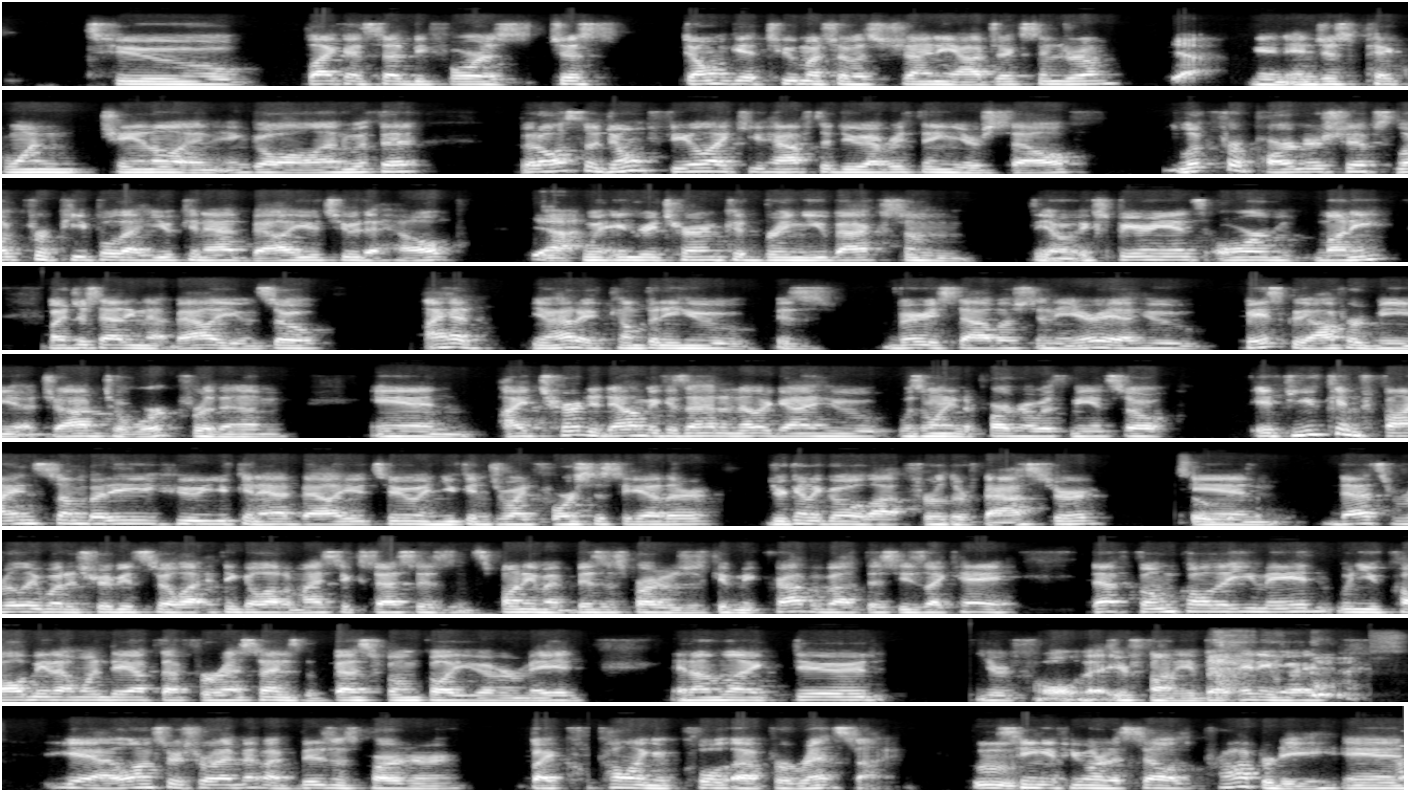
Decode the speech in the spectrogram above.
to, like I said before, is just don't get too much of a shiny object syndrome. Yeah. And, and just pick one channel and, and go all in with it. But also don't feel like you have to do everything yourself look for partnerships, look for people that you can add value to to help. Yeah. In return, could bring you back some, you know, experience or money by just adding that value. And so I had, you know, I had a company who is very established in the area who basically offered me a job to work for them. And I turned it down because I had another guy who was wanting to partner with me. And so if you can find somebody who you can add value to and you can join forces together, you're going to go a lot further faster so and that's really what attributes to a lot. I think a lot of my successes. It's funny, my business partner was just giving me crap about this. He's like, "Hey, that phone call that you made when you called me that one day off that for rent sign is the best phone call you ever made." And I'm like, "Dude, you're full of it. You're funny." But anyway, yeah. Long story short, I met my business partner by calling a cold uh, for rent sign, mm. seeing if he wanted to sell his property. And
